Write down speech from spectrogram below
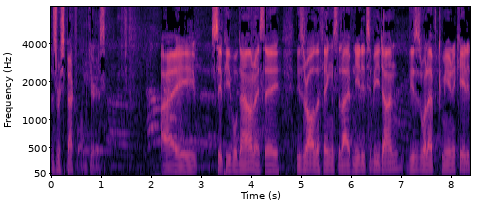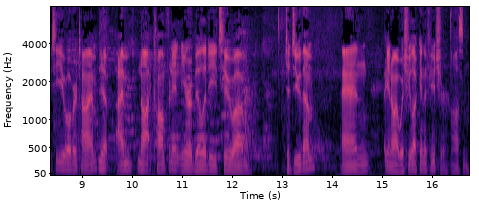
is respectful? I'm curious. I sit people down. I say, these are all the things that I've needed to be done. This is what I've communicated to you over time. Yep. I'm not confident in your ability to um, to do them, and you know, I wish you luck in the future. Awesome.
